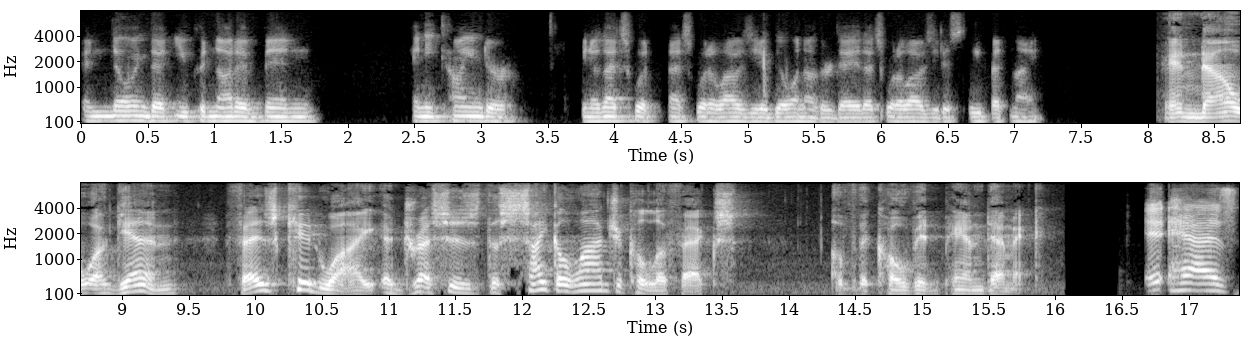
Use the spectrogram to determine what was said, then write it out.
and knowing that you could not have been any kinder, you know, that's what that's what allows you to go another day. That's what allows you to sleep at night. And now again, Fez Kidwai addresses the psychological effects of the COVID pandemic. It has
